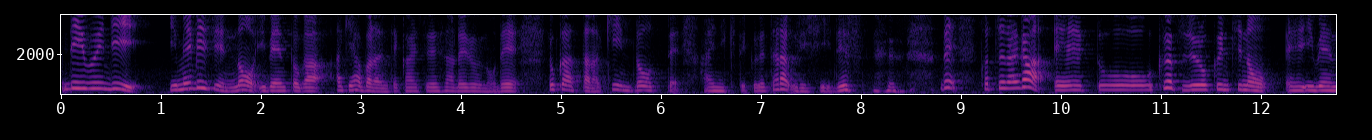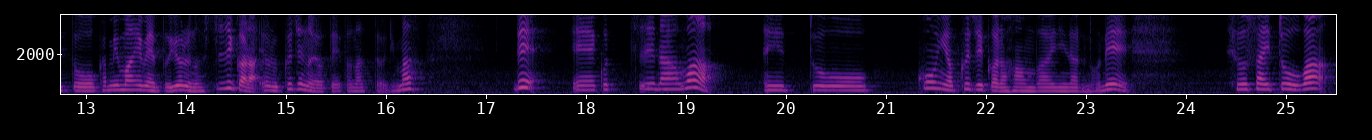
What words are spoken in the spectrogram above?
DVD 夢美人のイベントが秋葉原にて開催されるので、よかったら金土って会いに来てくれたら嬉しいです。で、こちらが、えっ、と、9月16日の、えー、イベント、神間イベント夜の7時から夜9時の予定となっております。で、えー、こちらは、えっ、と、今夜9時から販売になるので、詳細等は、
